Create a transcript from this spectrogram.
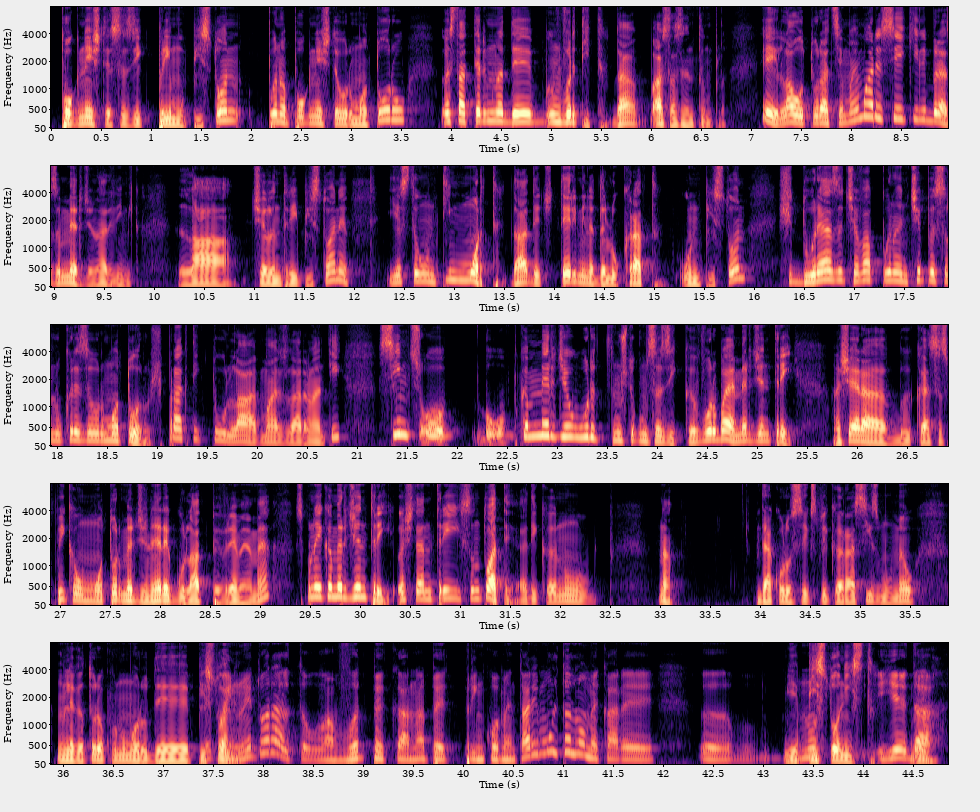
pognește, să zic, primul piston, până pognește următorul, ăsta termină de învârtit, da? Asta se întâmplă. Ei, la o turație mai mare se echilibrează, merge, n-are nimic. La cel în trei pistoane este un timp mort, da? Deci termină de lucrat un piston și durează ceva până începe să lucreze următorul. Și practic tu, la, mai ales la ralanti, simți o, o, că merge urât, nu știu cum să zic, că vorba aia merge în trei. Așa era, bă, ca să spui că un motor merge neregulat pe vremea mea, spuneai că merge în trei. Ăștia în trei sunt toate, adică nu... Na. De acolo se explică rasismul meu în legătură cu numărul de pistoane. Păi nu e doar al tău. Am văd pe canal, pe, prin comentarii, multă lume care... Uh, e nu, pistonist. E, da.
